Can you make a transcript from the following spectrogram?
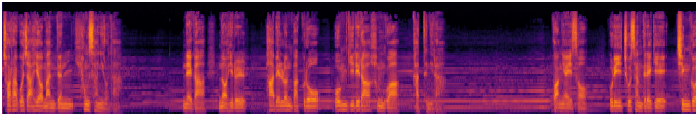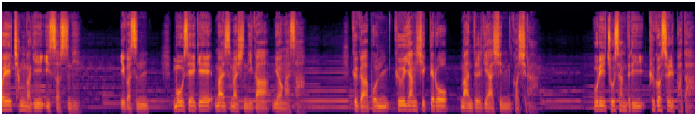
절하고자 하여 만든 형상이로다. 내가 너희를 바벨론 밖으로 옮기리라 함과 같으니라. 광야에서 우리 조상들에게 증거의 장막이 있었으니 이것은 모세에게 말씀하신 이가 명하사 그가 본 그 양식대로 만들게 하신 것이라. 우리 조상들이 그것을 받아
